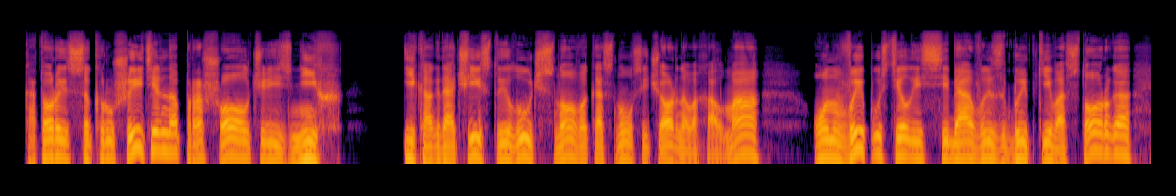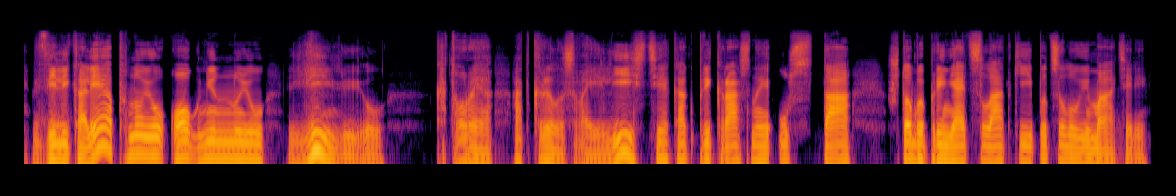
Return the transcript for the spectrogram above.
который сокрушительно прошел через них. И когда чистый луч снова коснулся черного холма, он выпустил из себя в избытке восторга великолепную огненную лилию, которая открыла свои листья, как прекрасные уста, чтобы принять сладкие поцелуи матери.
